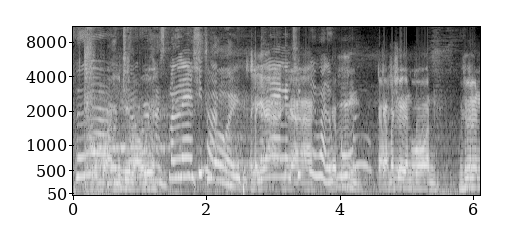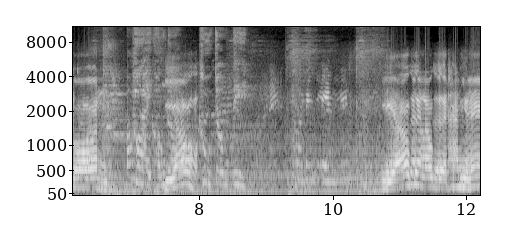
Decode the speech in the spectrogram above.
เพื่อผมหวังอยู่ที่เราเว้ย has มันแรงชิบหาย destroyed. ตาย่าแรงกันอย่าชิบเลยว่ะอย่าทุกคนพึ่งกลับมาช่วยกันก่อนมาช่วยกันก่อนป้อมในของเดี๋ยเราว ถูกโจมตีมันเป็นเกมแม่งเดี๋ยวเพื่อนเราเกิดทันอยู่แน่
